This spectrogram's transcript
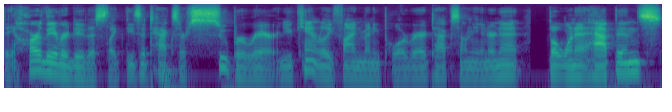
They hardly ever do this. Like these attacks are super rare. You can't really find many polar bear attacks on the internet, but when it happens,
